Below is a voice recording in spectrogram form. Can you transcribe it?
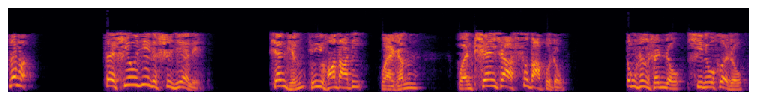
那么在《西游记》的世界里，天庭就玉皇大帝管什么呢？管天下四大部洲：东胜神州、西牛贺州、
